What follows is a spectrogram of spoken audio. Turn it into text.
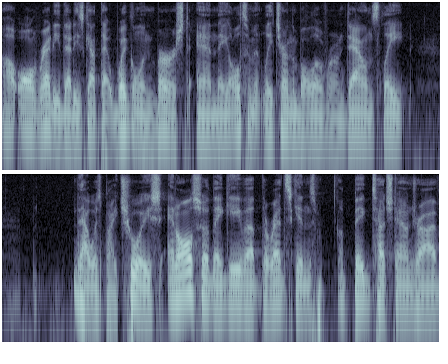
uh, already that he's got that wiggle and burst, and they ultimately turned the ball over on downs late. That was by choice. And also, they gave up the Redskins a big touchdown drive,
